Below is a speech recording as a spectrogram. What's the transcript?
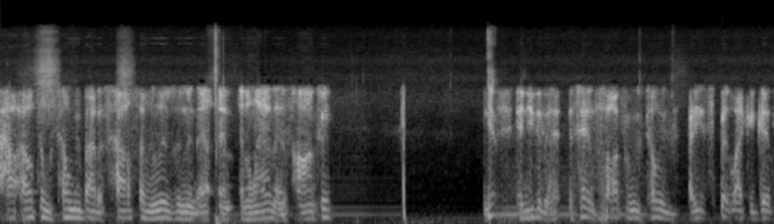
how Elton was telling me about his house that he lives in in, in Atlanta is haunted. Yep. And you could attend talk from him telling he spent like a good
